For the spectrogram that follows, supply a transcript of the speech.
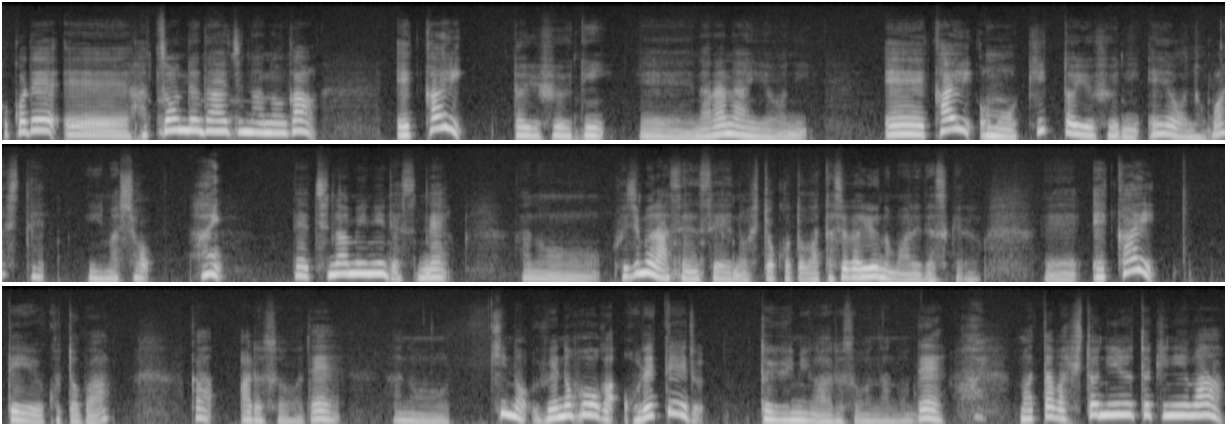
ここで、えー発音で大事なのが「えかい」というふうに、えーならないように「えかい重き」というふうに「え」を伸ばして言いましょう。はい。でちなみにですねあの藤村先生の一言私が言うのもあれですけど「えー、絵描い」っていう言葉があるそうであの木の上の方が折れているという意味があるそうなので、はい。または人に言う時には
